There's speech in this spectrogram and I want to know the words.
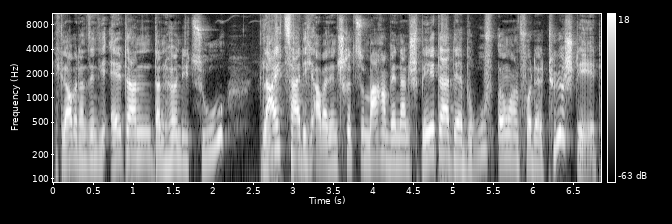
Ich glaube, dann sind die Eltern, dann hören die zu Gleichzeitig aber den Schritt zu machen, wenn dann später der Beruf irgendwann vor der Tür steht,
